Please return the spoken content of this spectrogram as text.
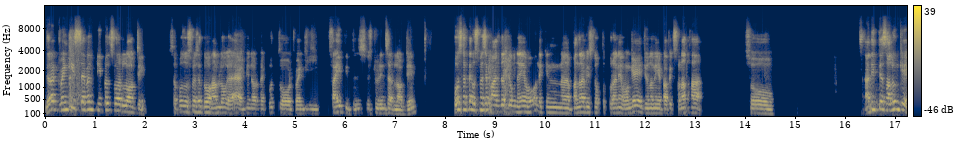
There are 27 people who are logged in. Suppose उसमें से दो हम लोग हैं एडमिन और मैं खुद तो 25 people students are logged in. हो सकता है उसमें से पाँच दस लोग नए हो लेकिन पंद्रह बीस लोग तो पुराने होंगे जिन्होंने ये टॉपिक सुना था। So Aditya Salunke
